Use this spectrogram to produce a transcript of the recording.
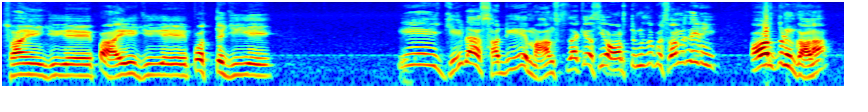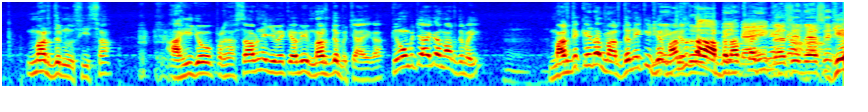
ਸਾਈਂ ਜੀਏ, ਭਾਈ ਜੀਏ, ਪੁੱਤ ਜੀਏ। ਇਹ ਜਿਹੜਾ ਸਾਡੀ ਇਹ ਮਾਨਸਤਾ ਕਿ ਅਸੀਂ ਔਰਤ ਨੂੰ ਤਾਂ ਕੋਈ ਸਮਝਦੇ ਨਹੀਂ। ਔਰਤ ਨੂੰ ਗਾਲਾਂ ਮਰਦ ਨੂੰ ਸੀਸਾਂ। ਆਹੀ ਜੋ ਪ੍ਰੋਫੈਸਰ ਸਾਹਿਬ ਨੇ ਜਿਵੇਂ ਕਿਹਾ ਵੀ ਮਰਦ ਬਚਾਏਗਾ। ਕਿਉਂ ਬਚਾਏਗਾ ਮਰਦ ਬਈ? ਮਰਦ ਕਿਹੜਾ ਮਰਦ ਨੇ ਕਿ ਮਰਦ ਤਾਂ ਆਪ ਬਲਾਤਕਾਰੀ ਨੇ। ਵੈਸੇ ਵੈਸੇ ਜੇ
